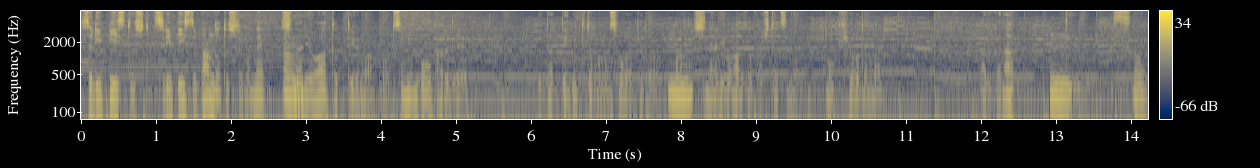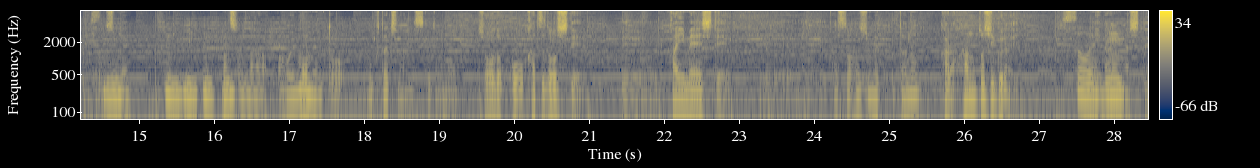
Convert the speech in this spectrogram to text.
3ピースとし3ピースバンドとしてもねうん。シナリオアートっていうのはこうツインボーカルで歌っていくってところもそうやけど、うん。まあ、シナリオアートが一つの目標でもあるかなってうん。いうそうですことですね。ねうんうんうん。まあ、そんな青いモーメント僕たちなんですけどもちょうどこう活動して、えー改名して、えー活動を始めたのから半年ぐらいになりねまして、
